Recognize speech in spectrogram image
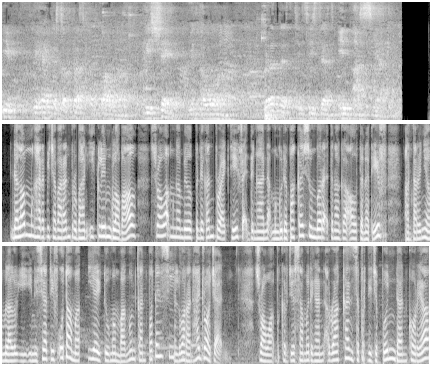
If we have the surplus of power, we share with our brothers and sisters in ASEAN. Dalam menghadapi cabaran perubahan iklim global, Sarawak mengambil pendekatan proaktif dengan menggunakan sumber tenaga alternatif antaranya melalui inisiatif utama iaitu membangunkan potensi luaran hidrogen. Sarawak bekerjasama dengan rakan seperti Jepun dan Korea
